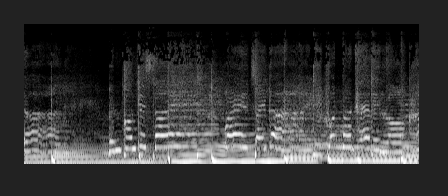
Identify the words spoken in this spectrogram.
ใจได้เป็นคนที่ใสไว้ใจได้รถบ้านแท้ไม่หลอกใคร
